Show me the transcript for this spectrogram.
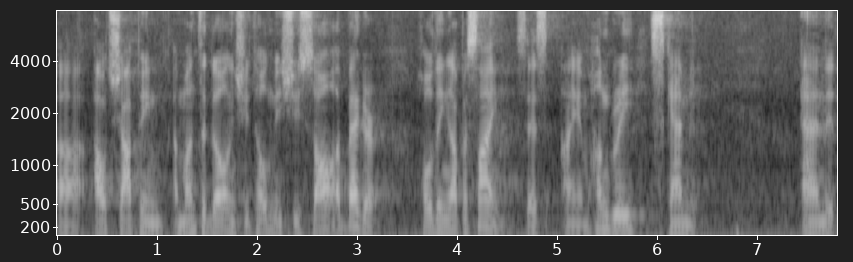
uh, out shopping a month ago and she told me she saw a beggar holding up a sign says, I am hungry, scan me and it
